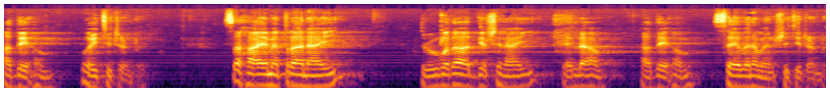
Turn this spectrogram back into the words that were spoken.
അദ്ദേഹം വഹിച്ചിട്ടുണ്ട്. സഹായമെത്രാനായി രൂപത അധ്യക്ഷനായി എല്ലാം അദ്ദേഹം സേവനമനുഷ്ഠിച്ചിട്ടുണ്ട്.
